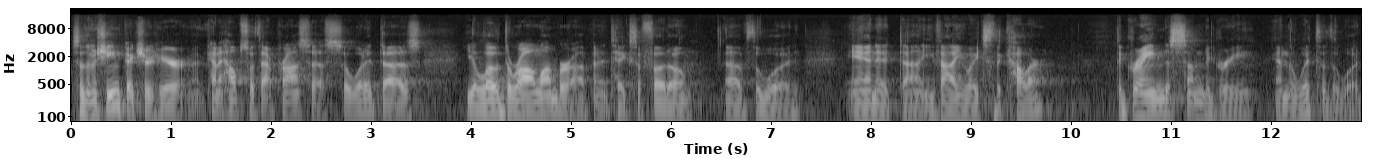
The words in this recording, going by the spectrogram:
So the machine pictured here kind of helps with that process. So what it does, you load the raw lumber up and it takes a photo of the wood and it uh, evaluates the color, the grain to some degree, and the width of the wood.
